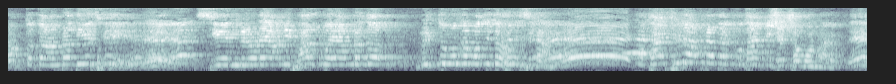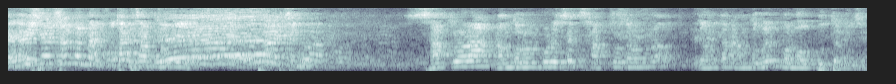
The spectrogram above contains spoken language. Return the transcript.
রক্ত তো আমরা দিয়েছি। সিএনবি রোডে আমি ভারত ভাই আমরা তো মৃত্যু মুখে পতিত হয়েছিলাম। কোথায় ছিল আপনাদের? কোথায় কিসের সমন্বয় কিসের সমন্বয় কোথায় ছাত্র কোথায় ছিল? ছাত্ররা আন্দোলন করেছে ছাত্র জনতা জনতার আন্দোলনের গণ অভ্যুত্থান হয়েছে।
